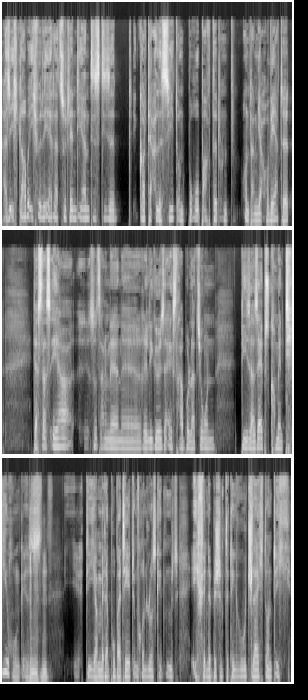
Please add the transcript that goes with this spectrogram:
Also ich glaube, ich würde eher dazu tendieren, dass diese Gott, der alles sieht und beobachtet und, und dann ja auch wertet, dass das eher sozusagen eine, eine religiöse Extrapolation dieser Selbstkommentierung ist. Mhm. die ja mit der Pubertät im Grunde losgeht mit, ich finde bestimmte Dinge gut, schlecht und ich,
